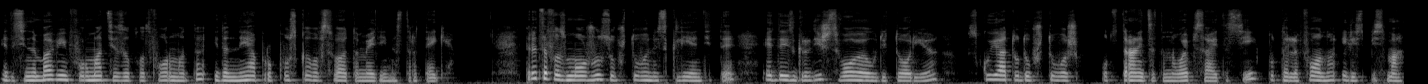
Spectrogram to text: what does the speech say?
е да си набави информация за платформата и да не я пропуска в своята медийна стратегия. Трета възможност за общуване с клиентите е да изградиш своя аудитория, с която да общуваш от страницата на вебсайта си, по телефона или с писма.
